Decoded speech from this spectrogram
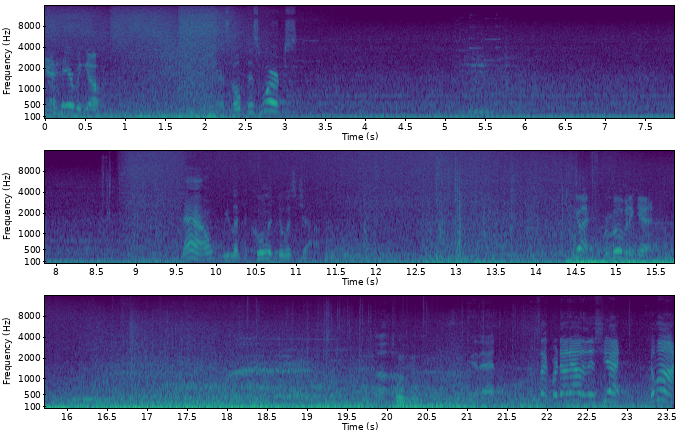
Yeah, here we go. Let's hope this works. Now, we let the coolant do its job. Good, we're moving again. Mhm. Hear that? Looks like we're not out of this yet. Come on!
